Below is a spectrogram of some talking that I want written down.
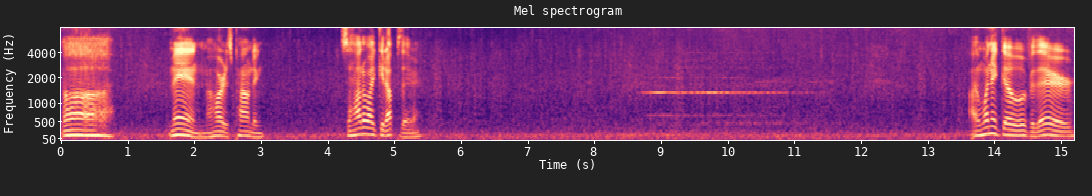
Ah, man, my heart is pounding. So how do I get up there? I want to go over there.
